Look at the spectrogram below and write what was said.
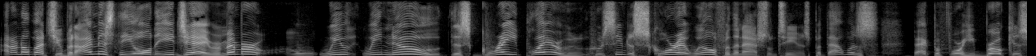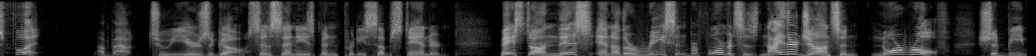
I don't know about you, but I miss the old EJ. Remember, we we knew this great player who who seemed to score at will for the national teams, but that was back before he broke his foot about two years ago. Since then, he's been pretty substandard. Based on this and other recent performances, neither Johnson nor Rolfe should be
